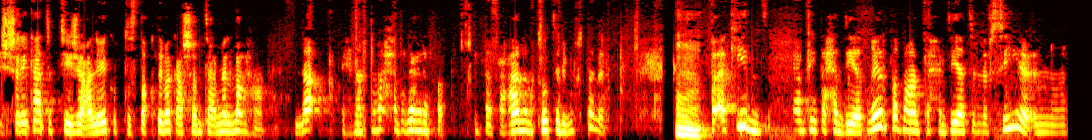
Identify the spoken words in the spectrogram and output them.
الشركات بتيجي عليك وبتستقطبك عشان تعمل معها. لا هناك ما حدا بيعرفك. أنت في عالم totally مختلف. فأكيد كان في تحديات. غير طبعا التحديات النفسية إنه آه،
